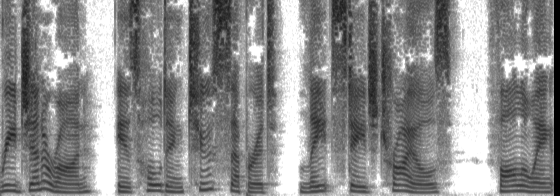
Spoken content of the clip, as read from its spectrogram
Regeneron is holding two separate late stage trials following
